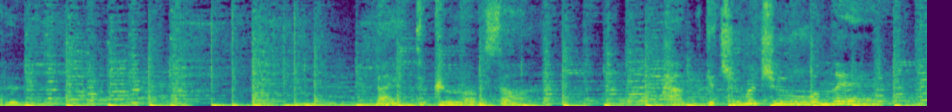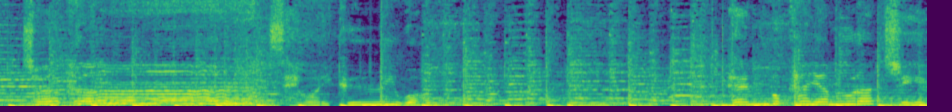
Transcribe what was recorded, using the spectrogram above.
나를 나이트 클럽에서 함께 춤을 추었네. 저던 세월이 그리워. 행복하냐 물었지.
